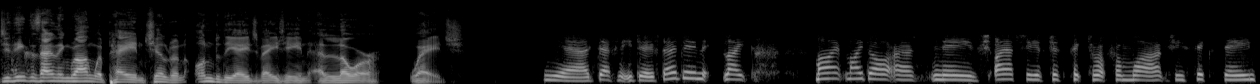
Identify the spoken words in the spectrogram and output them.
Do you think there's anything wrong with paying children under the age of 18 a lower wage? Yeah, I definitely do. If they're doing like my my daughter Neve, I actually have just picked her up from work. She's 16,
